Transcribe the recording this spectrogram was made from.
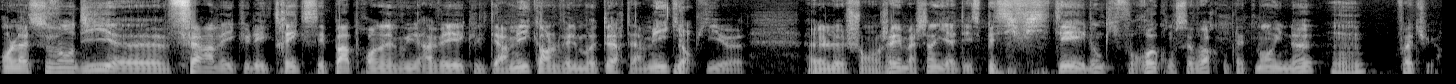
on, l'a souvent dit, euh, faire un véhicule électrique, c'est pas prendre un, véhicule thermique, enlever le moteur thermique et puis euh, euh, le changer, machin. Il y a des spécificités et donc il faut reconcevoir complètement une mhm. voiture.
